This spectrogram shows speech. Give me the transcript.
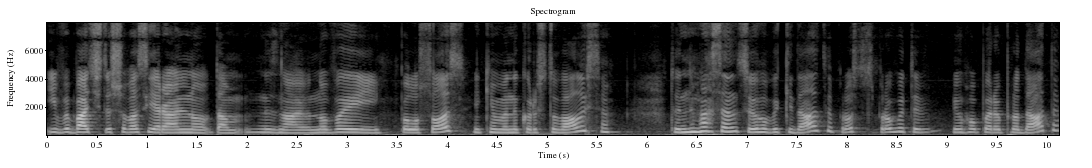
і ви бачите, що у вас є реально там, не знаю, новий пилосос, яким ви не користувалися, то нема сенсу його викидати, просто спробуйте його перепродати.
